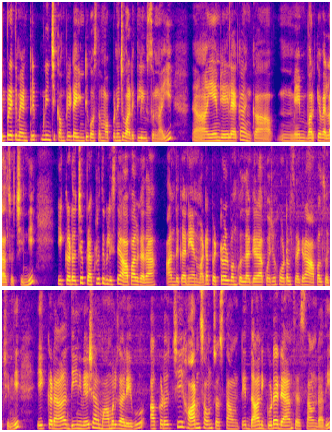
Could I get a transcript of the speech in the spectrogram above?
ఎప్పుడైతే మేము ట్రిప్ నుంచి కంప్లీట్ అయ్యి ఇంటికి వస్తామో అప్పటి నుంచి వాడికి లీవ్స్ ఉన్నాయి. ఏం చేయలేక ఇంకా మేము వర్కే వెళ్ళాల్సి వచ్చింది. ఇక్కడ వచ్చి ప్రకృతి పిలిస్తే ఆపాలి కదా అందుకని అనమాట పెట్రోల్ బంకుల దగ్గర కొంచెం హోటల్స్ దగ్గర ఆపాల్సి వచ్చింది ఇక్కడ దీని వేషాలు మామూలుగా లేవు అక్కడ వచ్చి హార్న్ సౌండ్స్ వస్తూ ఉంటే దానికి కూడా డ్యాన్స్ వేస్తూ ఉండదు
